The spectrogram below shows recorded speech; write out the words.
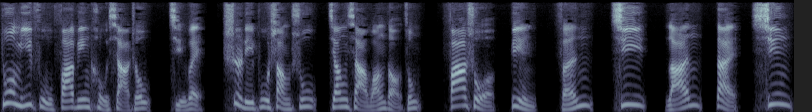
多弥复发兵寇夏州，几位。侍礼部尚书江夏王道宗发朔并汾西兰代新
